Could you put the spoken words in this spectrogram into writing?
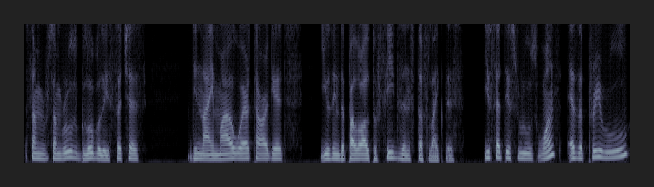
some, some rules globally, such as deny malware targets using the Palo Alto feeds and stuff like this. You set these rules once as a pre-rule,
